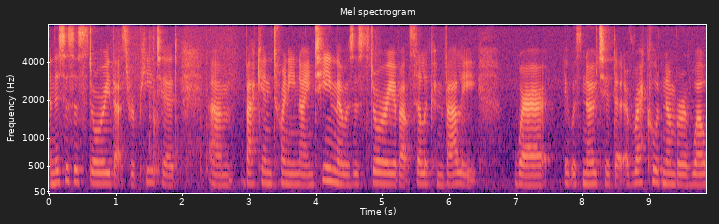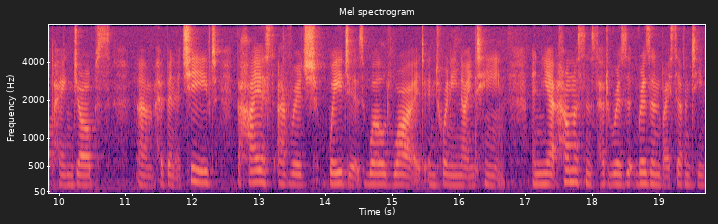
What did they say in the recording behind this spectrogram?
And this is a story that's repeated. Um, back in 2019, there was a story about Silicon Valley where it was noted that a record number of well paying jobs um, had been achieved, the highest average wages worldwide in 2019, and yet homelessness had ris risen by 17%,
